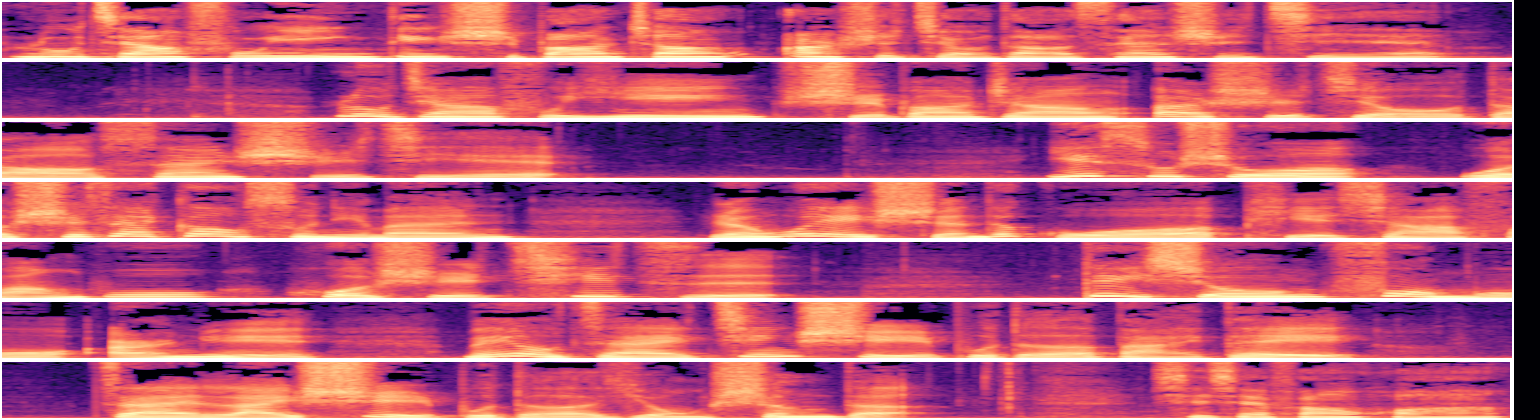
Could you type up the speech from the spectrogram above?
路加福音》第十八章二十九到三十节。《路加福音》十八章二十九到三十节，耶稣说：“我实在告诉你们。”人为神的国撇下房屋，或是妻子、弟兄、父母、儿女，没有在今世不得百倍，在来世不得永生的。谢谢芳华。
